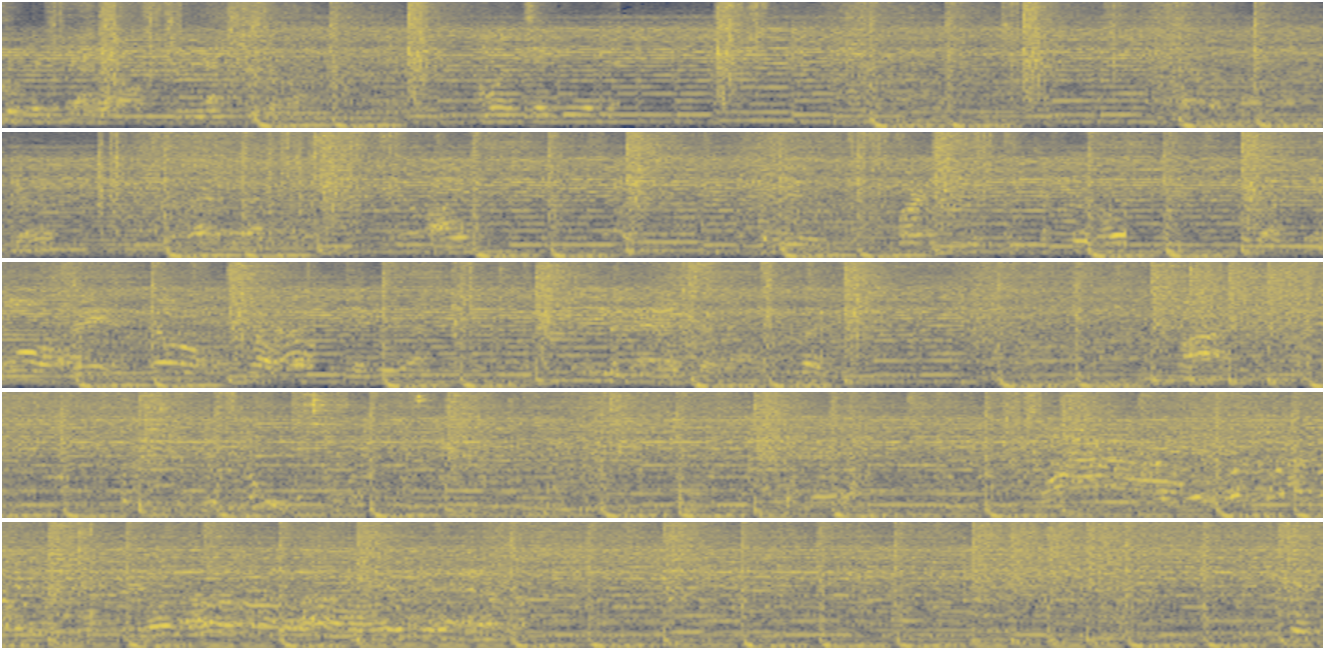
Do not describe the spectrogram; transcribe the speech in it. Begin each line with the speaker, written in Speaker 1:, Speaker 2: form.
Speaker 1: too much better off I want to take you with me. No,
